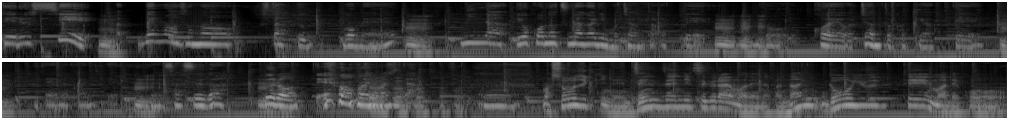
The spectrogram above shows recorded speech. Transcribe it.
てるし、うん。あでもそのスタッフ5名うん。みんな横のつながりもちゃんとあって、うんうんこう声をちゃんと掛け合ってうん。みたいな感じで、さすがうん。プロって思いました。まあ、正直ね前々日ぐらいまでなんか何どういうテーマでこ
